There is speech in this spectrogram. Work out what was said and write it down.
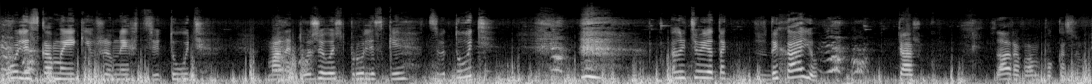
пролісками, які вже в них цвітуть. У мене теж ось проліски цвітуть. Але чого я так вдихаю? Тяжко. Зараз вам покажу.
